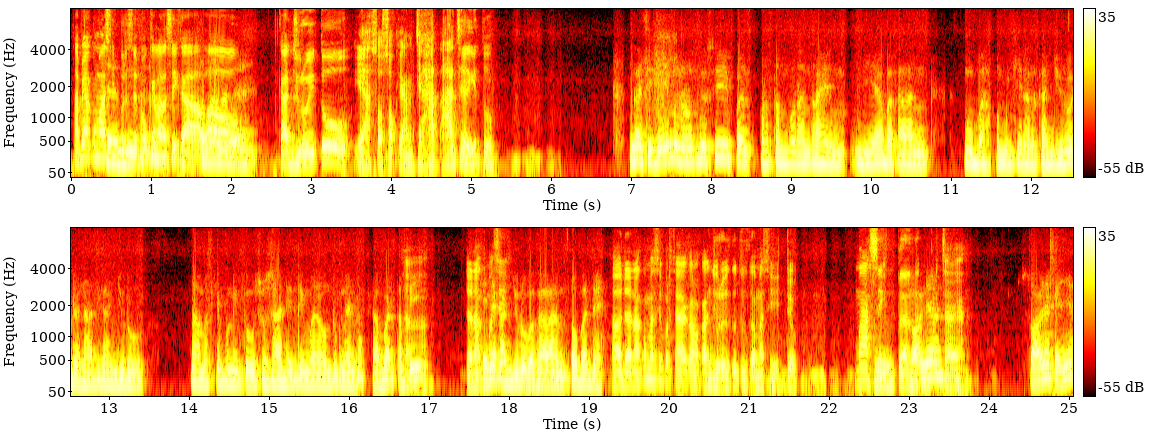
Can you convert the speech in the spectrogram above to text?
tapi aku masih Dan, berspekulasi kalau ya. Kanjuro itu ya sosok yang jahat aja gitu Enggak sih, kayaknya menurutku sih pertempuran terakhir dia bakalan ngubah pemikiran Kanjuro dan hati Kanjuro. Nah, meskipun itu susah diterima untuk Nendras kabar, tapi Nah, dan aku kayaknya masih Kanjuro bakalan tobat deh. eh, dan aku masih percaya kalau Kanjuro itu juga masih hidup masih Hmm, banget soalnya- percaya Soalnya kayaknya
